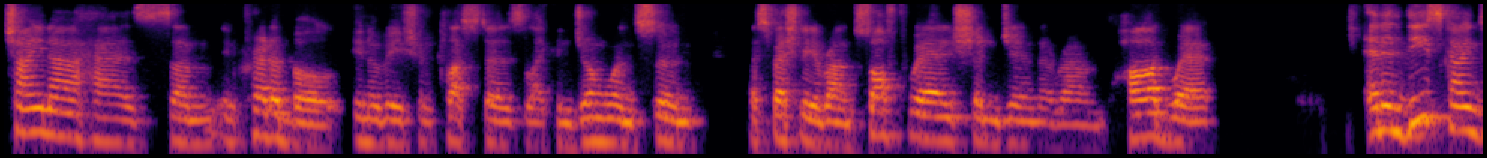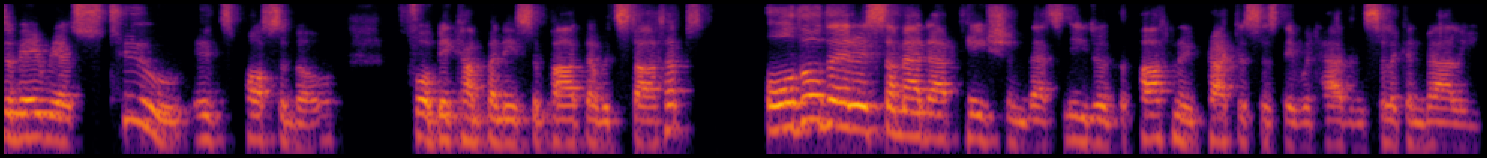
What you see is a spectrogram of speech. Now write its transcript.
China has some incredible innovation clusters like in Zhongguancun, especially around software, Shenzhen around hardware. And in these kinds of areas too, it's possible for big companies to partner with startups. Although there is some adaptation that's needed, the partnering practices they would have in Silicon Valley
